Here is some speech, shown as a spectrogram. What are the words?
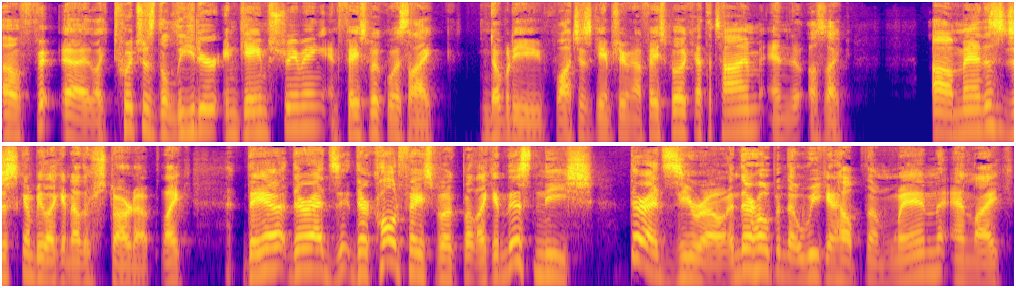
fi- uh, like Twitch was the leader in game streaming, and Facebook was like nobody watches game streaming on Facebook at the time, and I was like, oh man, this is just gonna be like another startup. Like they are, they're at they're called Facebook, but like in this niche, they're at zero, and they're hoping that we can help them win. And like,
